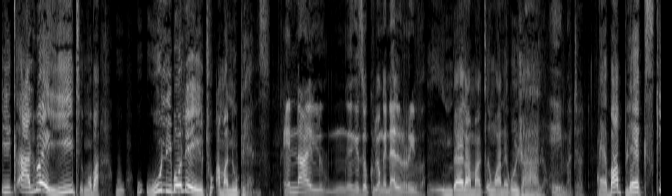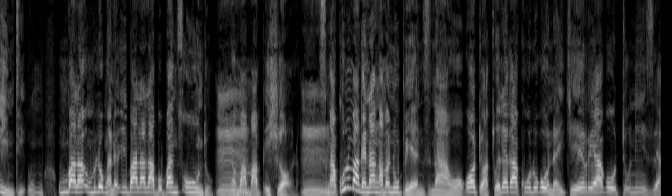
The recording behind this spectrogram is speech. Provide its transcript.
iqalwe yithi ngoba ulibo lethu ama Nubians iNile ngizokhuluma ngeNile River. Impela macingwane kunjalo. Hey madoda. Eh ba black skinned um- umbala umlongane ibala labo bansundu noma amampisholo singakhuluma ke nangama Nubians nawo kodwa agcwele kakhulu ko Nigeria ko Tunisia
